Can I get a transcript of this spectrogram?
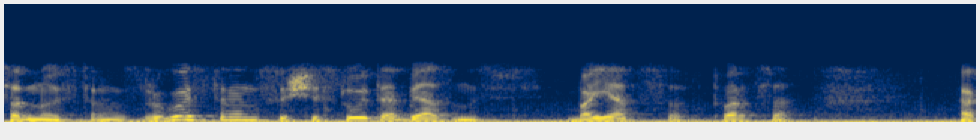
С одной стороны. С другой стороны, существует обязанность бояться Творца. А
